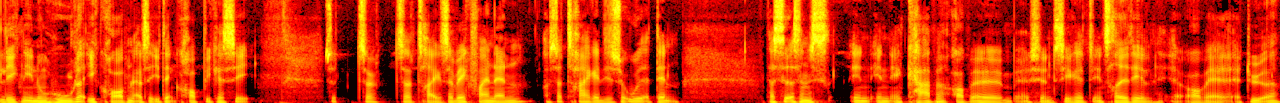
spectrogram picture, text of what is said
liggende i nogle huler i kroppen, altså i den krop, vi kan se så, så, så trækker de sig væk fra hinanden, og så trækker de så ud af den, der sidder sådan en, en, en kappe op, øh, sådan cirka en tredjedel op af, af dyret,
